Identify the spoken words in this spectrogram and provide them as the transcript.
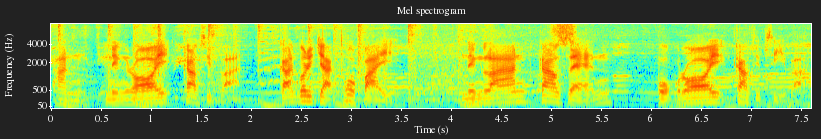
94,190 บาท การบริจาคทั่วไป 1,9694 บาท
